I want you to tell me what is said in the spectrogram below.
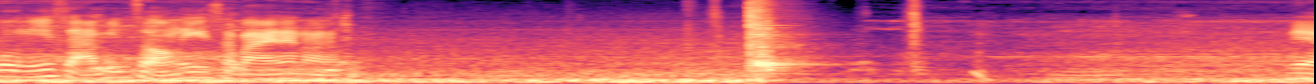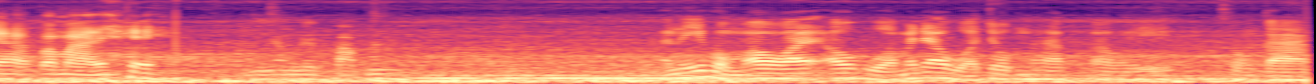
พวกนี้สามมิลสองนี่สบายแน่นอน เนี่ยครับประมาณนี้ นี่ยังเลยปรับนะอันนี้ผมเอาไว้เอาหัวไม่ได้เอาหัวจมนะครับ เอาไว้ตรงกลาง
